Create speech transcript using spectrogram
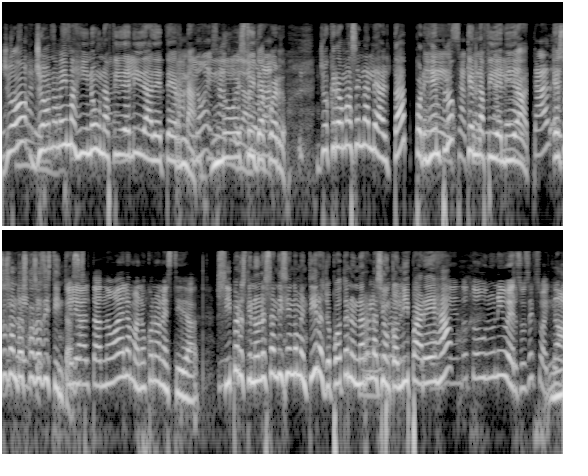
Yo, yo no me imagino una mí fidelidad eterna. No, estoy de acuerdo. Yo creo más en la lealtad, por ejemplo, Exacto, que en la fidelidad. Esas son dos cosas distintas. Y lealtad no va de la mano con honestidad. Sí, pero es que no le están diciendo mentiras. Yo puedo tener una relación con mi pareja. Viendo todo un universo sexual. No,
